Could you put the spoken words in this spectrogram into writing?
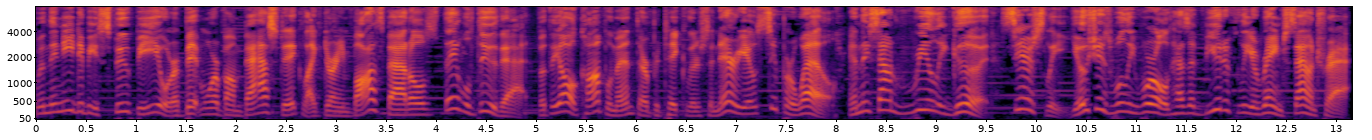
When they need to be spoopy or a bit more bombastic, like during boss battles, they will do that, but they all complement their particular scenario super well, and they sound really good. Seriously, Yoshi's Woolly World has a beautifully arranged soundtrack.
